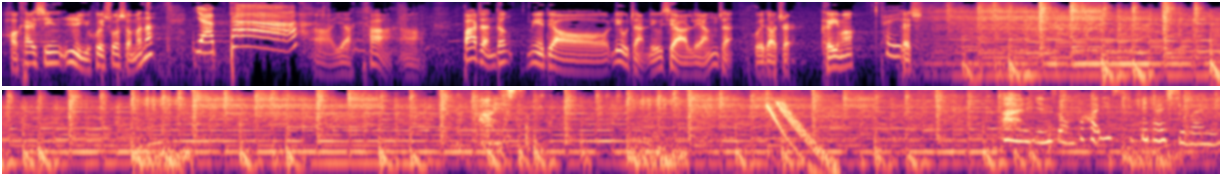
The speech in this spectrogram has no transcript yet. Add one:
好开心，日语会说什么呢？亚塔。啊，亚塔啊！八盏灯灭掉六盏，留下两盏，回到这儿，可以吗？可以。开始。不好意思。哎，尹总，不好意思，非常喜欢你。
